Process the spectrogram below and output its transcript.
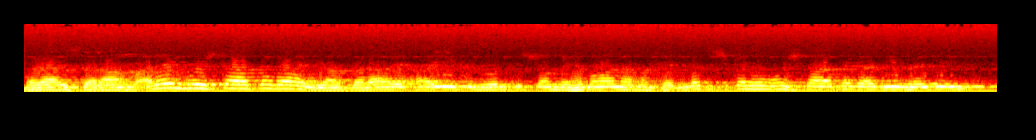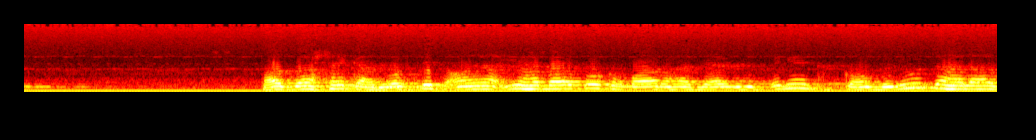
برائے سلام علیہ گوشتا تگا یا برائے آئی کہ مہمانا مخدمت شکنو گوشتا تگا دی وزی فضحک از وقت ایک آیا یہ حبر کو کہ بارہا جائز بتگیں کہ قوم بلوت حلاز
